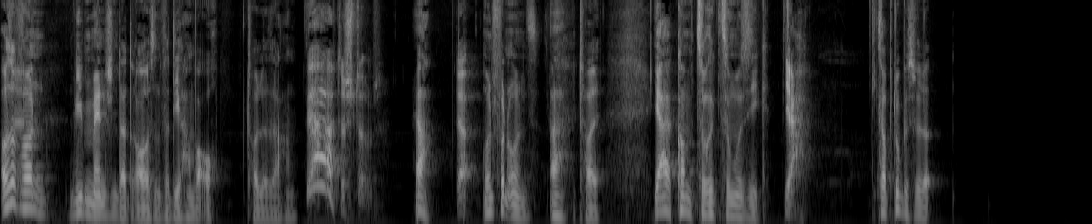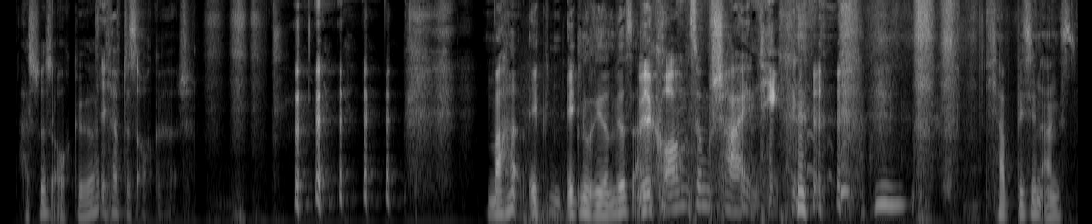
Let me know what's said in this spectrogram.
Außer von lieben Menschen da draußen, für die haben wir auch tolle Sachen. Ja, das stimmt. Ja. Ja. Und von uns. Ah, toll. Ja, komm, zurück zur Musik. Ja, Ich glaube, du bist wieder. Hast du es auch gehört? ich habe das auch gehört. Machen, ig ignorieren wir es einfach. Willkommen zum Shining. Ich habe ein bisschen Angst.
